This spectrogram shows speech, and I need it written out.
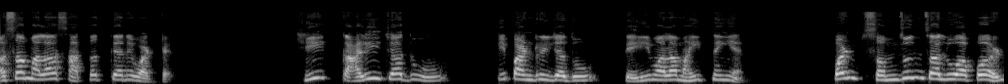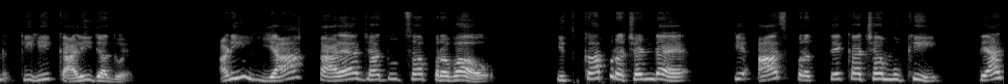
असं मला सातत्याने वाटतंय. ही काळी जादू की पांढरी जादू तेही मला माहीत नाहीये. पण समजून चालू आपण की ही काळी जादू आहे. आणि या काळ्या जादूचा प्रभाव इतका प्रचंड आहे की आज प्रत्येकाच्या मुखी त्याच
